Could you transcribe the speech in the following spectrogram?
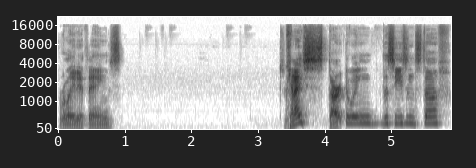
related things. Can I start doing the season stuff?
